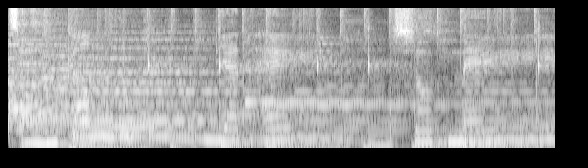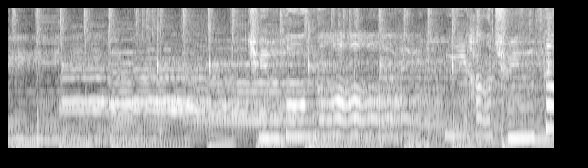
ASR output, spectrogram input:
从今日起属你，全部爱以后全。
